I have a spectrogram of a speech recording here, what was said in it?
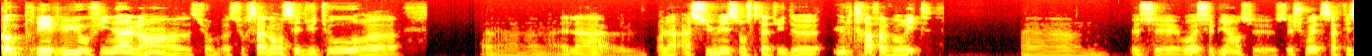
comme prévu au final, hein, sur sur sa lancée du tour. Euh, euh, elle a voilà assumé son statut de ultra favorite. C'est ouais, c'est bien, c'est chouette. Ça fait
